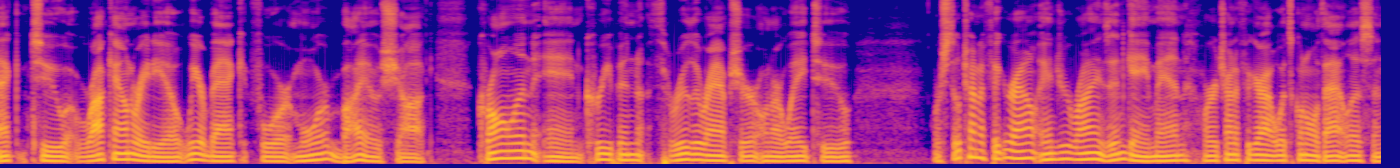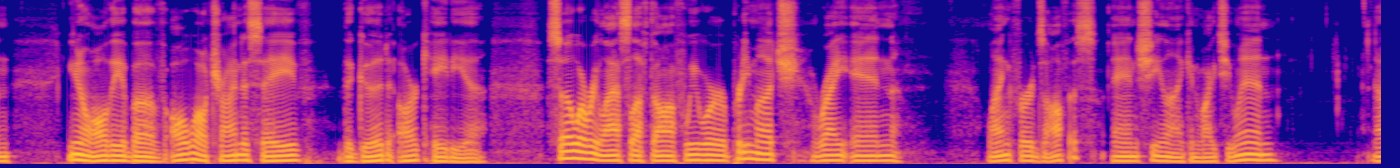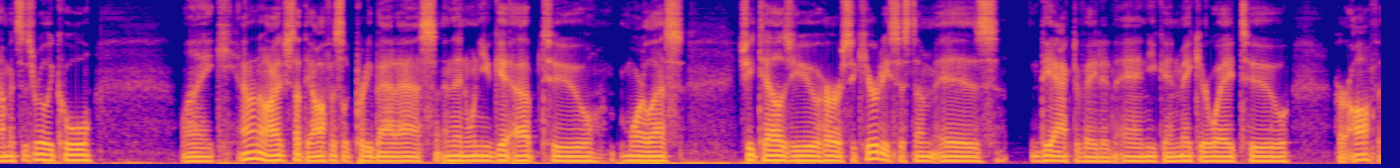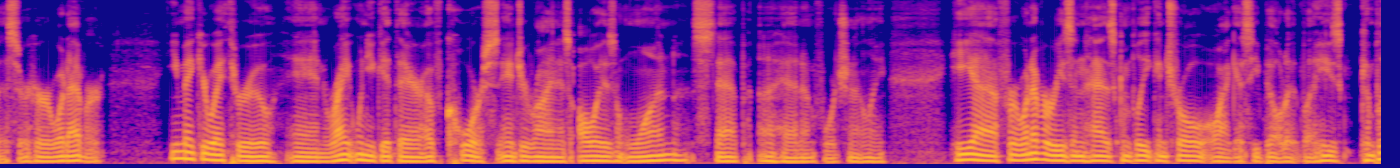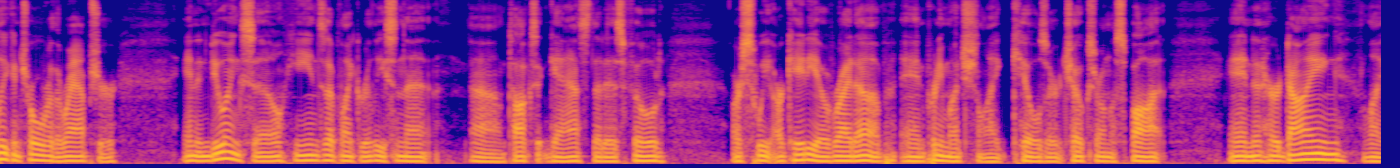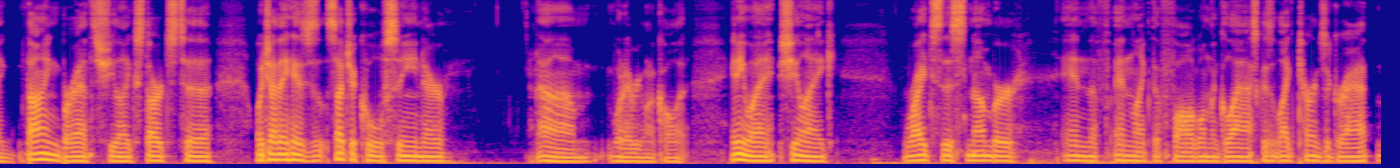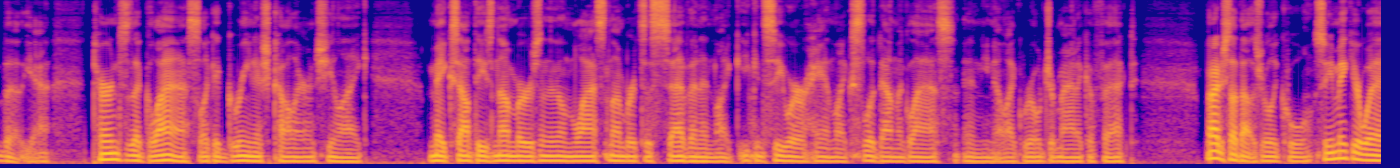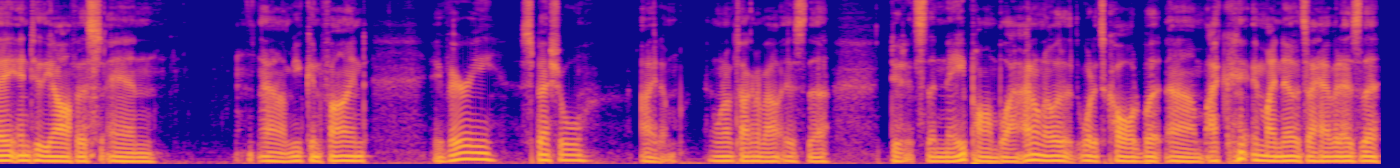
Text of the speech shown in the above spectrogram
back to Rockhound Radio. We are back for more Bioshock, crawling and creeping through the Rapture on our way to. We're still trying to figure out Andrew Ryan's endgame, man. We're trying to figure out what's going on with Atlas and, you know, all the above, all while trying to save the good Arcadia. So, where we last left off, we were pretty much right in Langford's office, and she, like, invites you in. Um, it's this really cool like I don't know, I just thought the office looked pretty badass. And then when you get up to more or less, she tells you her security system is deactivated and you can make your way to her office or her whatever. You make your way through, and right when you get there, of course, Andrew Ryan is always one step ahead, unfortunately. He, uh, for whatever reason, has complete control. Well, I guess he built it, but he's complete control over the Rapture and in doing so, he ends up like releasing that um, toxic gas that has filled our sweet Arcadia right up and pretty much like kills her, chokes her on the spot. And in her dying, like dying breath, she like starts to, which I think is such a cool scene or um, whatever you want to call it. Anyway, she like writes this number in the in like the fog on the glass because it like turns the grass the yeah turns the glass like a greenish color and she like makes out these numbers and then on the last number it's a seven and like you can see where her hand like slid down the glass and you know like real dramatic effect. But i just thought that was really cool. So you make your way into the office and um, you can find a very special item. And what i'm talking about is the dude it's the napalm blast i don't know what it's called but um, i in my notes i have it as the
